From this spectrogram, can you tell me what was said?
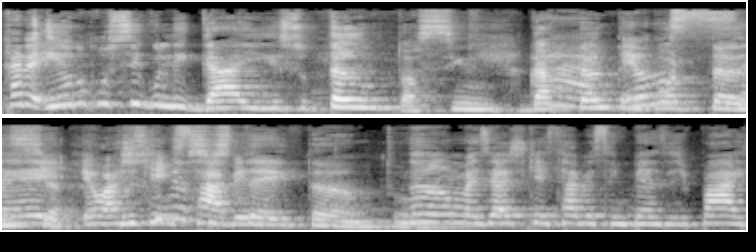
cara, eu não consigo ligar isso tanto assim, dar Ah, tanta eu não importância. sei. Eu acho que me quem sabe- assustei tanto. Não, mas eu acho que quem sabe assim pensa, tipo, ai,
